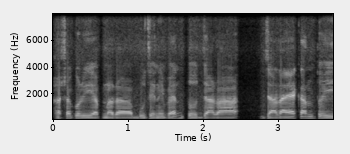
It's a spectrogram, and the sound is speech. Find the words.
আশা করি আপনারা বুঝে নেবেন। তো যারা যারা একান্তই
